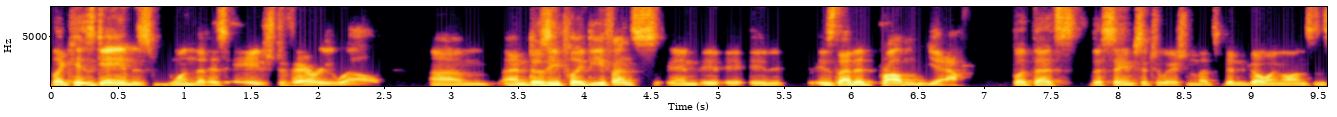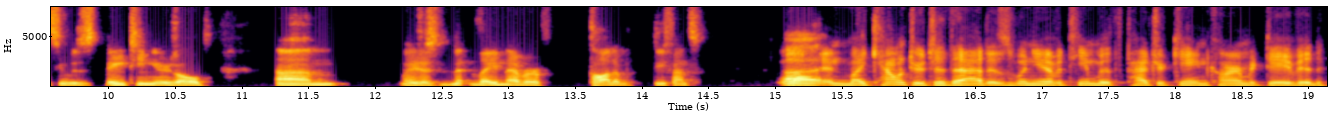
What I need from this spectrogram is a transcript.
like his game is one that has aged very well. Um, and does he play defense? And it, it, it, is that a problem? Yeah, but that's the same situation that's been going on since he was 18 years old. Um, they just they never taught him defense. Well, uh, and my counter to that is when you have a team with Patrick Kane, Connor McDavid,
